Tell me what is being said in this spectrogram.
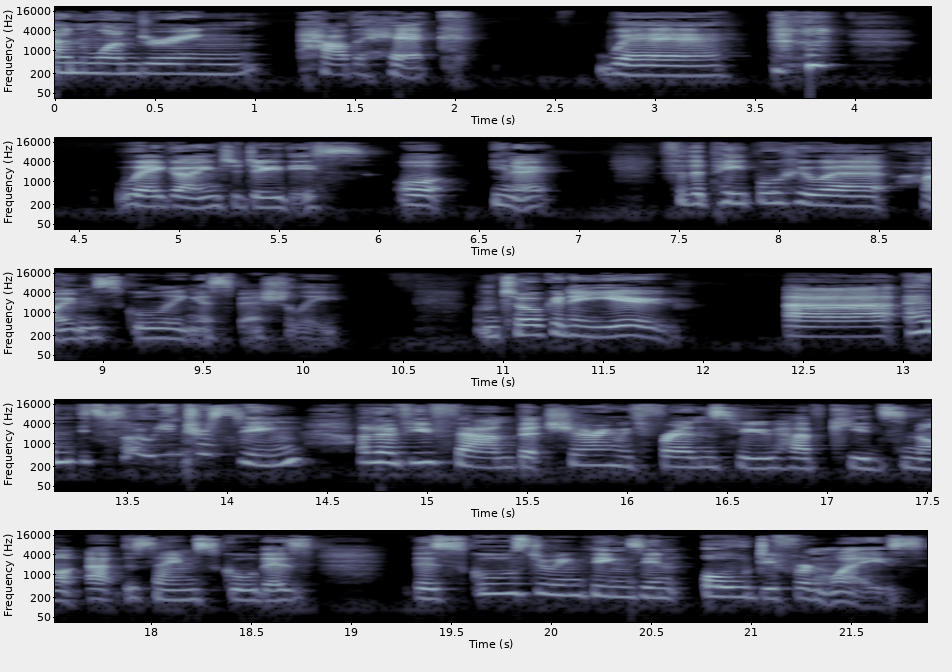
and wondering how the heck we're we're going to do this. Or you know for the people who are homeschooling especially. I'm talking to you uh, and it's so interesting. I don't know if you found, but sharing with friends who have kids not at the same school, there's there's schools doing things in all different ways.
